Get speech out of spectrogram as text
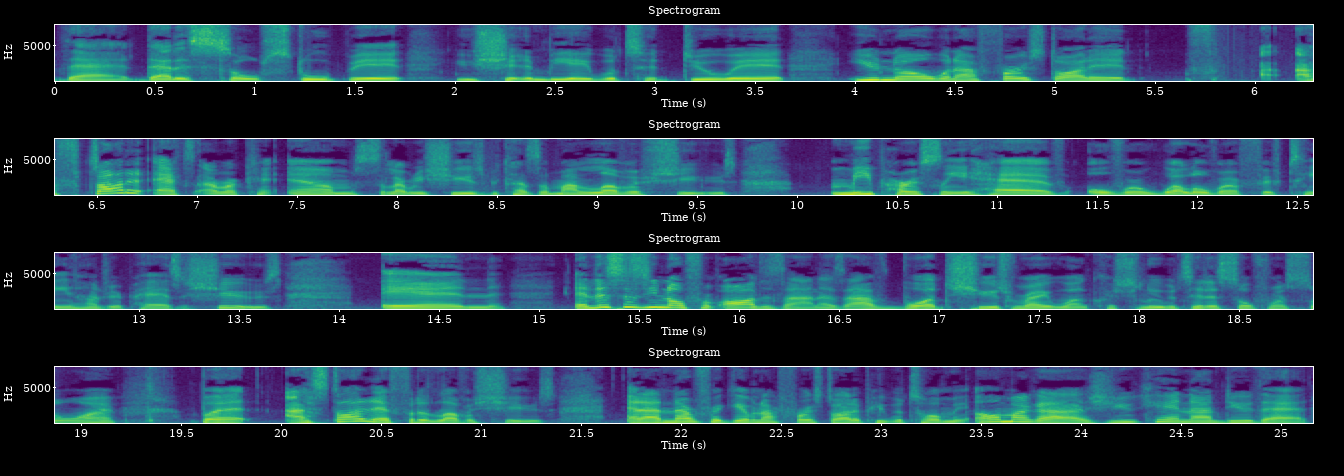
that that is so stupid. You shouldn't be able to do it. You know, when I first started, I started X Erica M Celebrity Shoes because of my love of shoes. Me personally have over well over 1500 pairs of shoes and and this is you know from all designers. I've bought shoes from everyone christian louboutin and so forth and so on. But i started it for the love of shoes. And i never forget when i first started people told me oh my gosh you cannot do that.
